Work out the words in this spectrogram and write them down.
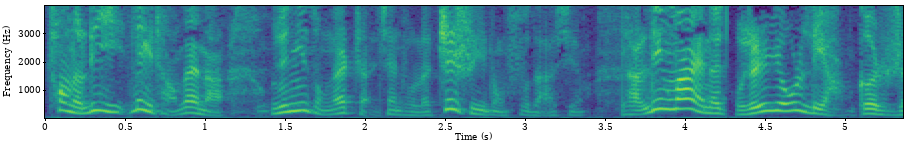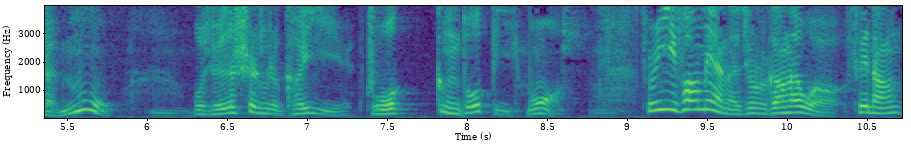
创的立立场在哪儿？我觉得你总该展现出来，这是一种复杂性。你看，另外呢，我觉得有两个人物，我觉得甚至可以着更多笔墨。就是一方面呢，就是刚才我非常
